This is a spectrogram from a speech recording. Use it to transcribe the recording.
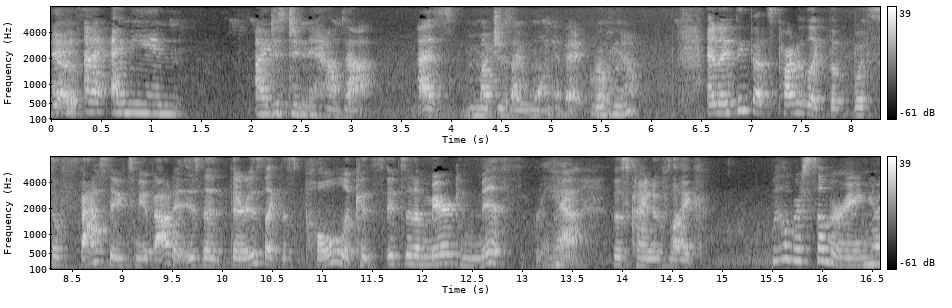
Yes. and I, I mean I just didn't have that as much as I wanted it growing Mhm. up And I think that's part of like the what's so fascinating to me about it is that there is like this pull. Like it's it's an American myth, really. Yeah. This kind of like, well, we're summering, Right.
